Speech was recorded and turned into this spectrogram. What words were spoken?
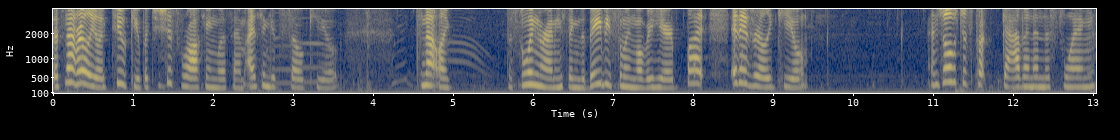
It's not really like too cute, but she's just rocking with him. I think it's so cute. It's not like the swing or anything, the baby swing over here, but it is really cute. And she'll just put Gavin in the swing.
